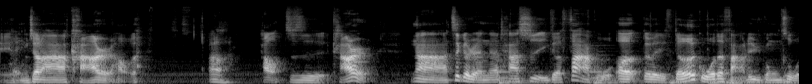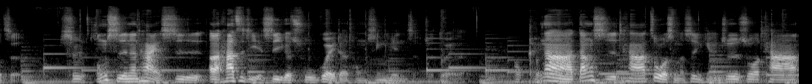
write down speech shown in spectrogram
哎，我们叫他卡尔好了。啊，好，这是卡尔。那这个人呢，他是一个法国呃，对不对？德国的法律工作者，是。同时呢，他也是呃，他自己也是一个出柜的同性恋者，就对了。OK。那当时他做了什么事情呢？就是说他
